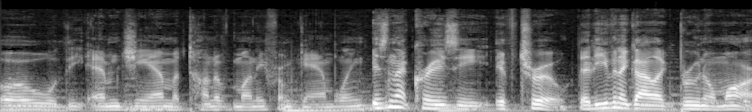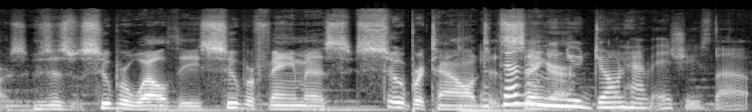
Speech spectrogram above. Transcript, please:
owe the MGM a ton of money from gambling? Isn't that crazy if true? That even a guy like Bruno Mars, who's just super wealthy, super famous, super talented It doesn't singer, mean you don't have issues though.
